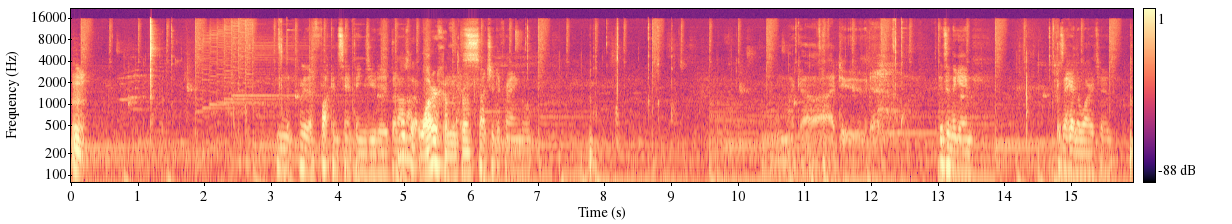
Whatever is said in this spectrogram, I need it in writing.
Hmm. Mm, Really the fucking same things you did, but Where's on that water coming from? such a different angle. It's in the game. Because I hear the water too.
